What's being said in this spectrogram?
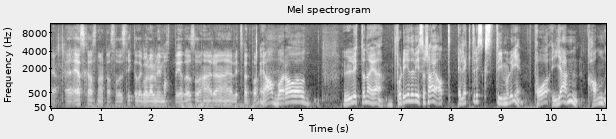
Ja, jeg skal snart ha statistikk, og det går veldig mye matte i det, så det her er jeg litt spent på. Ja, bare å lytte nøye. Fordi det viser seg at elektrisk stimuli på hjernen kan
